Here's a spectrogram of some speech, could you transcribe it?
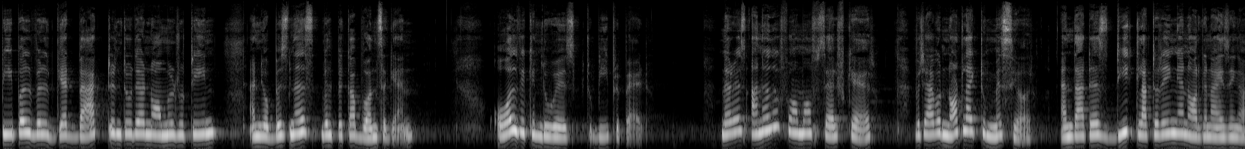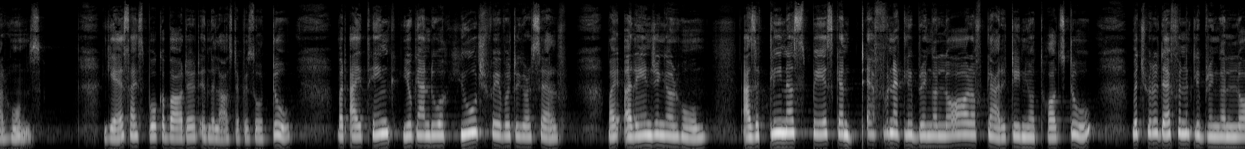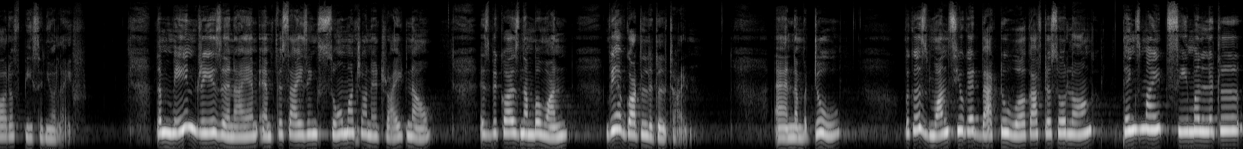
People will get back into their normal routine and your business will pick up once again. All we can do is to be prepared. There is another form of self care which I would not like to miss here, and that is decluttering and organizing our homes. Yes, I spoke about it in the last episode too, but I think you can do a huge favor to yourself by arranging your home as a cleaner space can definitely bring a lot of clarity in your thoughts too, which will definitely bring a lot of peace in your life. The main reason I am emphasizing so much on it right now is because number one, we have got a little time. And number two, because once you get back to work after so long, things might seem a little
